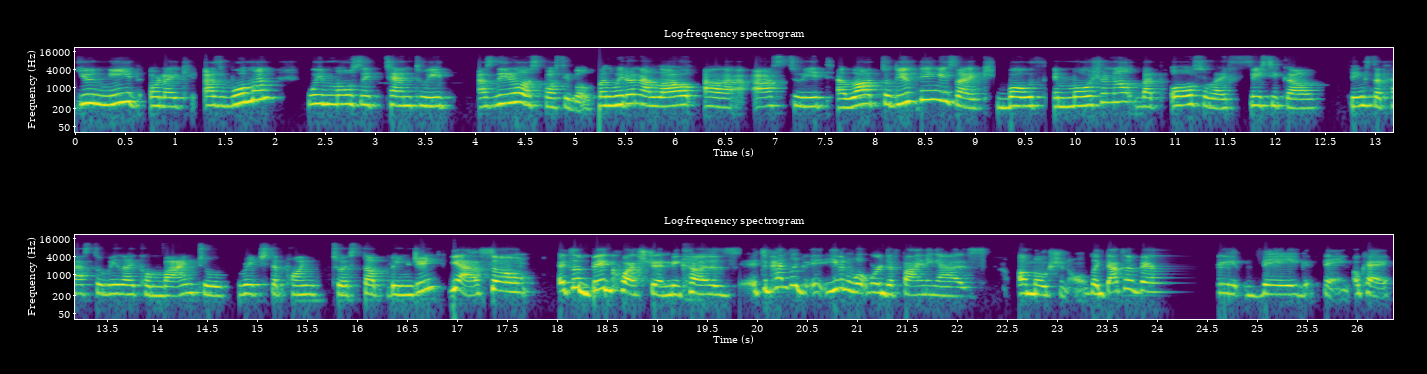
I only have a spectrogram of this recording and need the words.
you need or like as women we mostly tend to eat as little as possible but we don't allow uh, us to eat a lot. So do you think it's like both emotional but also like physical things that has to be like combined to reach the point to stop binging? Yeah so it's a big question because it depends like even what we're defining as emotional. Like that's a very vague thing. Okay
